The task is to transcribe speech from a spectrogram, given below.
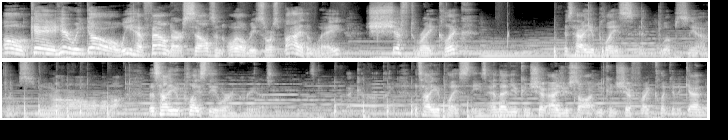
Okay, here we go. We have found ourselves an oil resource. By the way, shift right click is how you place it. Whoops, yeah. This is how you place the. We're in creative, so it's how you place these. And then you can shift, as you saw you can shift right click it again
